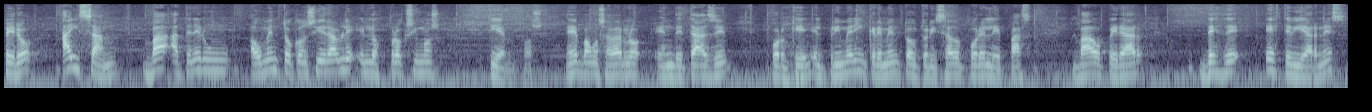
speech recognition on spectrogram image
pero AISAM va a tener un aumento considerable en los próximos tiempos. ¿eh? Vamos a verlo en detalle, porque el primer incremento autorizado por el EPAS va a operar desde este viernes,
